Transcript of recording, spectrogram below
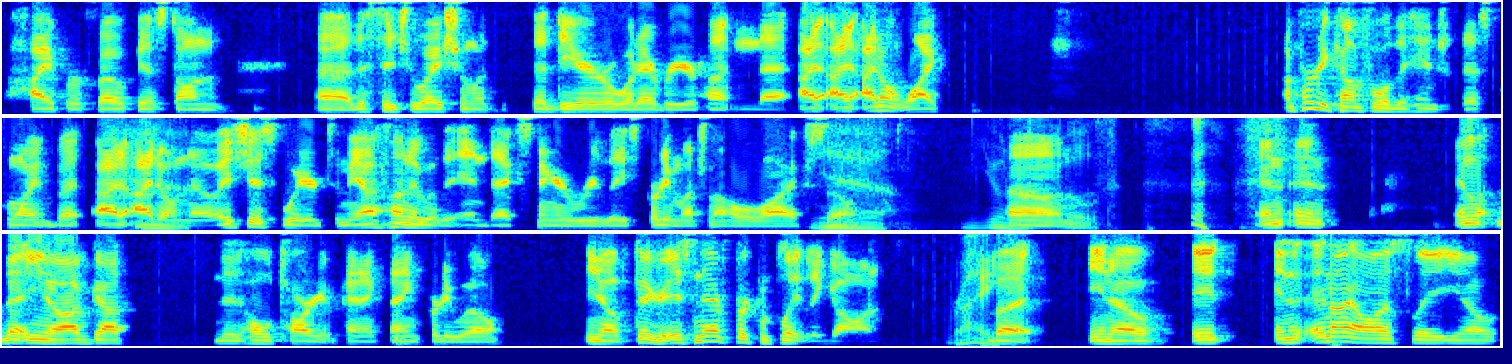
hyper focused on, uh, the situation with the deer or whatever you're hunting that I, I, I don't like, I'm pretty comfortable with the hinge at this point, but I, I don't know. It's just weird to me. I've hunted with an index finger release pretty much my whole life. So, yeah, you and Um, both. and, and, and that, you know, I've got the whole target panic thing pretty well, you know, figure it's never completely gone, Right. but you know, it, and, and I honestly, you know,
